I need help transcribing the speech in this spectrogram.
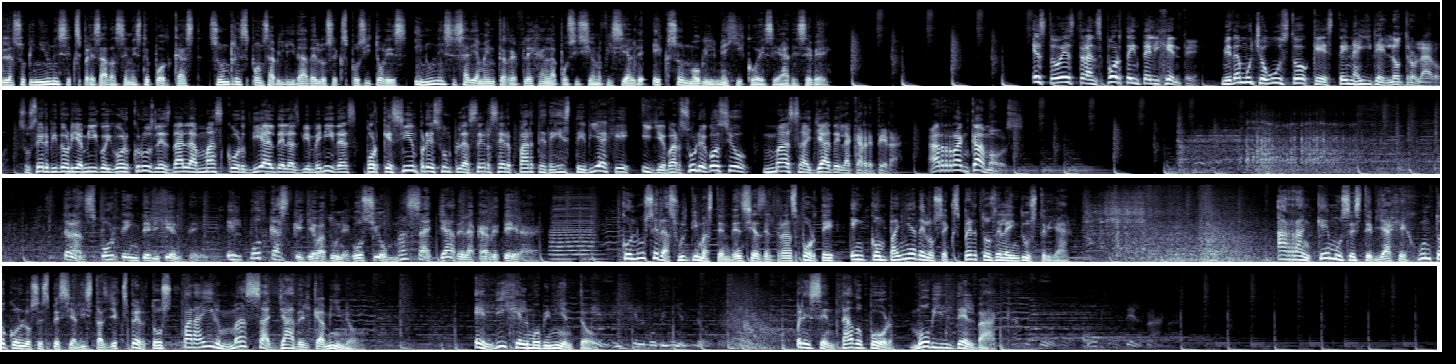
Las opiniones expresadas en este podcast son responsabilidad de los expositores y no necesariamente reflejan la posición oficial de ExxonMobil México SADCB. Esto es Transporte Inteligente. Me da mucho gusto que estén ahí del otro lado. Su servidor y amigo Igor Cruz les da la más cordial de las bienvenidas porque siempre es un placer ser parte de este viaje y llevar su negocio más allá de la carretera. ¡Arrancamos! Transporte Inteligente, el podcast que lleva tu negocio más allá de la carretera. Conoce las últimas tendencias del transporte en compañía de los expertos de la industria. Arranquemos este viaje junto con los especialistas y expertos para ir más allá del camino. Elige el movimiento. Elige el movimiento. Presentado por Móvil Delvac.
